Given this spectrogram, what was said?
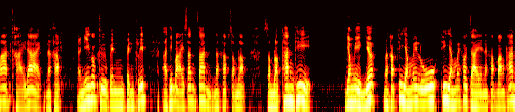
มารถขายได้นะครับ อันนี้ก็คือเป็นเป็นคลิปอธิบายสั้น ๆนะครับสำหรับสำหรับท่านที่ยังมีอีกเยอะนะครับที่ยังไม่รู้ที่ยังไม่เข้าใจนะครับ บางท่าน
